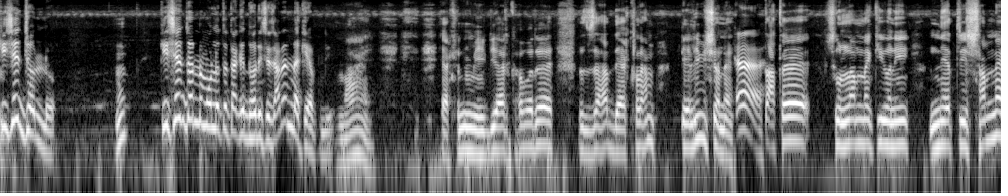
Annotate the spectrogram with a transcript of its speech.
কিসের জন্য? কিসের জন্য মূলত তাকে ধরেছে জানেন নাকি আপনি? ভাই এখন মিডিয়ার খবরে যা দেখলাম টেলিভিশনে হ্যাঁ। তাতে শুনলাম নাকি উনি নেত্রীর সামনে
